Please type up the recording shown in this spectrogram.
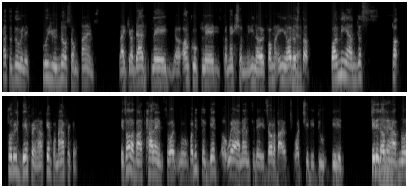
has to do with it, who you know sometimes. Like your dad played, your uncle played, his connection, you know, from you know all those yeah. stuff. For me, I'm just totally different. I came from Africa. It's all about talent. So for me to get where I am today, it's all about what Chidi do did. Chidi doesn't yeah. have no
